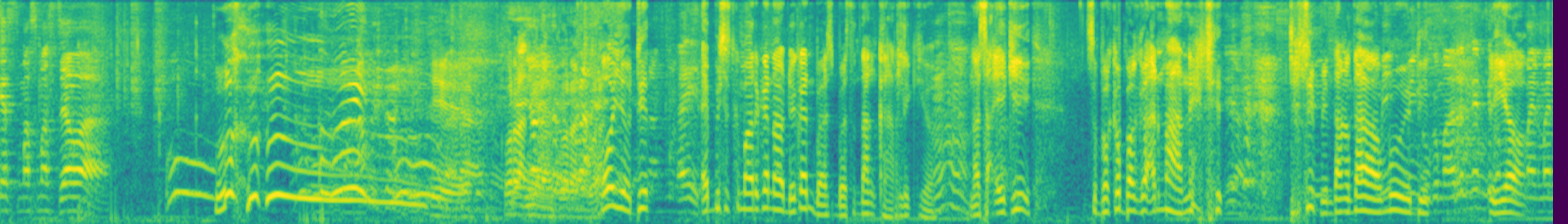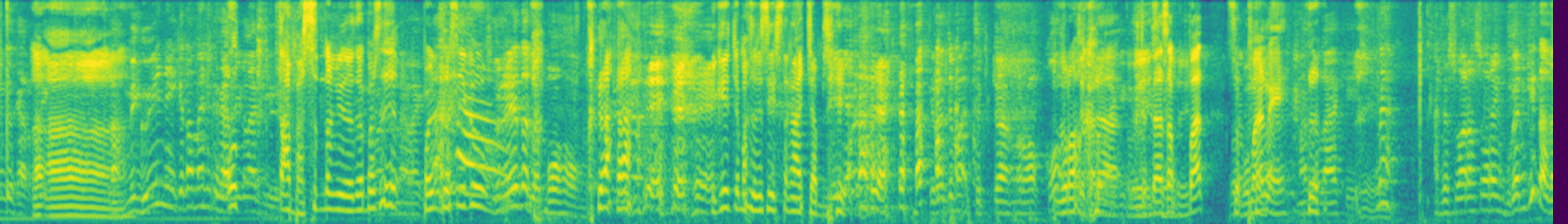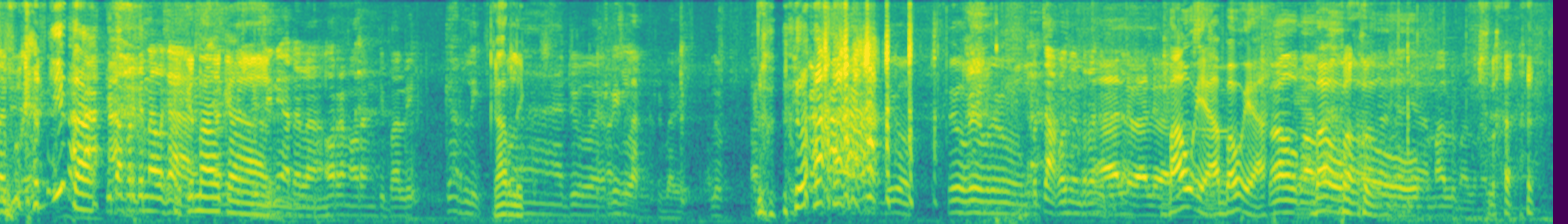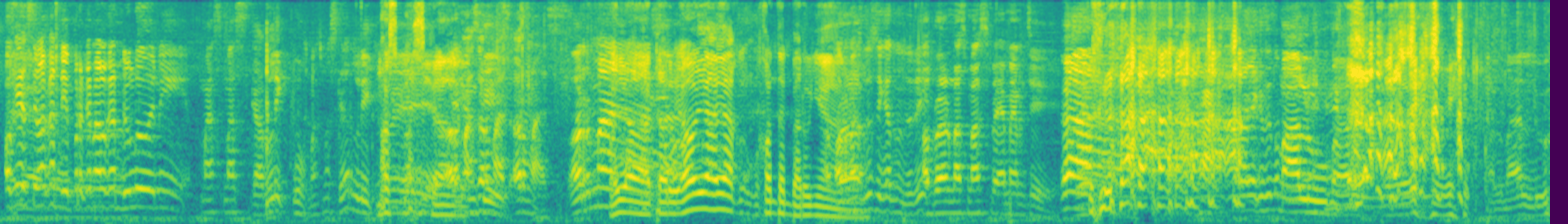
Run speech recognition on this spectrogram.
podcast Mas-Mas Jawa. Iya. Kurang ya, kurang ya. Oh iya, Dit. Episode kemarin kan ada kan bahas-bahas tentang garlic ya. Nah, saiki sebuah kebanggaan mana, Dit. Jadi bintang tamu, Ming- Dit. Minggu kemarin kan kita Iya. sempat main-main ke Garlic. Ah, ah. Nah, minggu ini kita main ke Oh, Garlic lagi. tambah seneng ya, tambah sih. Poin plus iku. Sebenarnya itu adalah bohong. Iki cuma selisih setengah jam sih. kita cuma jeda ngerokok. Ngerokok. jeda sorry. sebat, mana? Masuk lagi. Nah, ada suara-suara yang bukan kita tadi. Bukan kita. Kita perkenalkan. Perkenalkan. Di sini adalah orang-orang di balik Garlic. Garlic. Aduh, Rilak di balik. Loh. Aduh. Aduh. Pecah konsentrasi. Halo, halo. Bau ya, bau ya. Bau, bau. Bau. Bau. Ya, malu, malu. malu. Oke, silakan diperkenalkan dulu ini Mas-mas Garlic. Wah, Mas-mas Garlic. Mas-mas Garlic. Ormas, ormas, ormas. Ormas. Oh iya, dari oh iya iya konten barunya. Ormas itu singkatan dari Obrolan mas-mas PMMC. Ah, Arahnya ke situ malu, malu. Malu, malu.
